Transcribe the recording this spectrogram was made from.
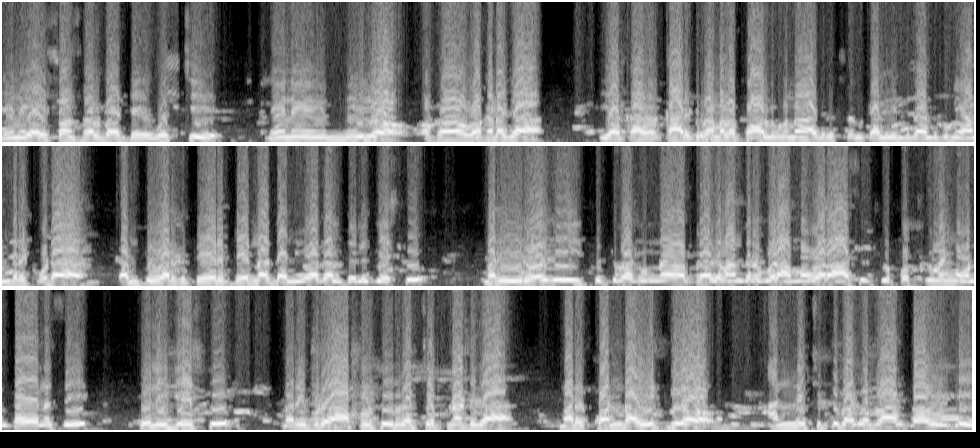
నేను ఐదు సంవత్సరాలు బట్టి వచ్చి నేను మీలో ఒక ఒకడగా ఈ యొక్క కార్యక్రమంలో పాల్గొన్న అదృష్టం కలిగించినందుకు మీ అందరికి కూడా కమిటీ వారికి పేరు పేరున ధన్యవాదాలు తెలియజేస్తూ మరి ఈ రోజు ఈ చుట్టుపక్కల ఉన్న ప్రజలందరూ కూడా అమ్మవారి ఆశీస్సులు పుష్కలంగా ఉంటాయనేసి తెలియజేస్తూ మరి ఇప్పుడు అప్పులసూరు గారు చెప్పినట్టుగా మరి కొండ హైట్లో అన్ని చుట్టుపక్కల ప్రాంతాలకి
